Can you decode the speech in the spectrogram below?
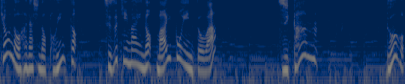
今日のお話のポイント鈴木舞のマイポイントは時間。どう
